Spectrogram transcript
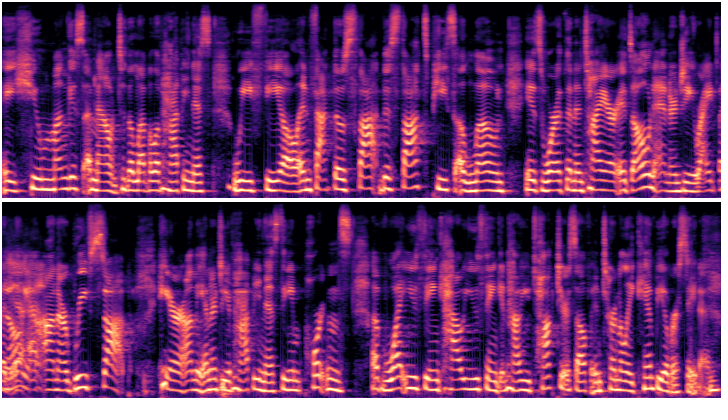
a humongous amount to the level of happiness we feel. In fact, those thought, this thoughts piece alone is worth an entire its own energy, right? But oh, yeah. on our brief stop here on the energy of happiness, the importance of what you think, how you think, and how you talk to yourself internally can't be overstated.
